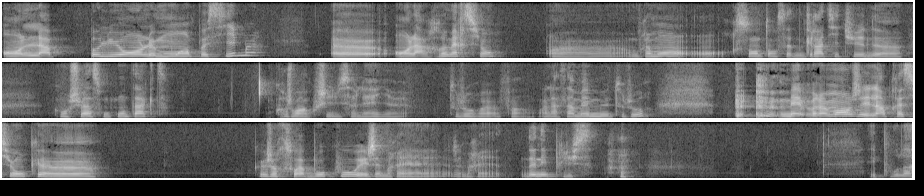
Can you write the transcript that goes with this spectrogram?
en la polluant le moins possible, euh, en la remerciant, euh, vraiment en ressentant cette gratitude quand je suis à son contact, quand je vois un coucher du soleil, toujours, enfin voilà, ça m'émeut toujours. Mais vraiment, j'ai l'impression que, que je reçois beaucoup et j'aimerais, j'aimerais donner plus. Et pour la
